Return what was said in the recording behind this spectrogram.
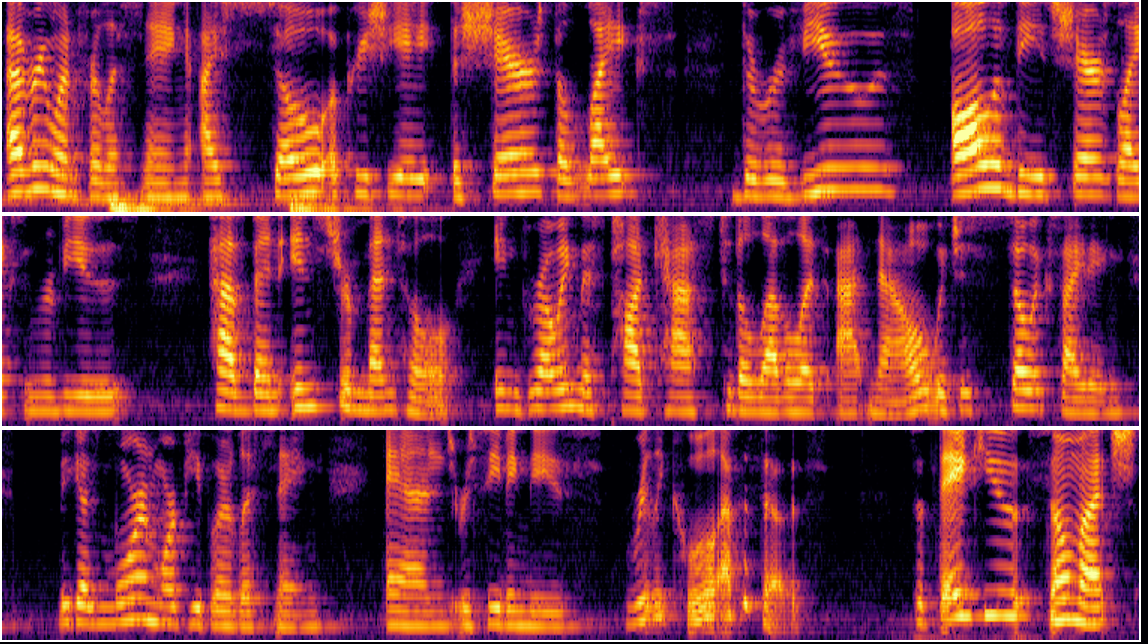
everyone, for listening. I so appreciate the shares, the likes, the reviews. All of these shares, likes, and reviews have been instrumental in growing this podcast to the level it's at now, which is so exciting because more and more people are listening and receiving these really cool episodes. So thank you so much.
